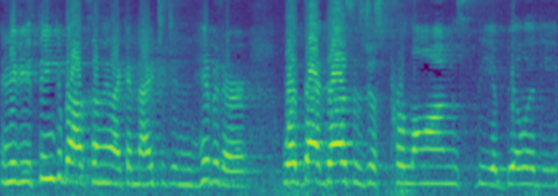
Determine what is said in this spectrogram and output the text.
And if you think about something like a nitrogen inhibitor, what that does is just prolongs the ability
